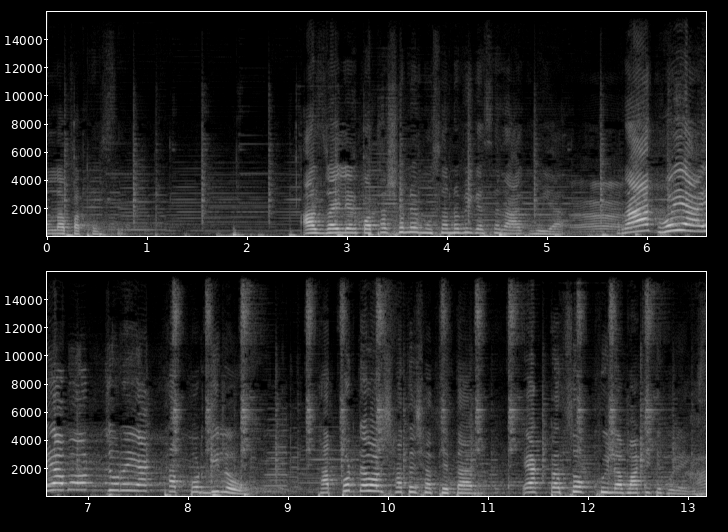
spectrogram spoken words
আল্লাহ পাঠাইছে। আজরাইলের কথা শুনে মুসানবী গেছে রাগ হইয়া। রাগ হইয়া এমন জোরে এক থাপ্পড় দিল। থাপ্পড় দেওয়ার সাথে সাথে তার একটা চোখ খুইলা মাটিতে পড়ে গেছে।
